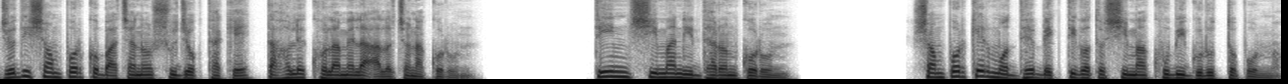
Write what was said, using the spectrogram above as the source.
যদি সম্পর্ক বাঁচানোর সুযোগ থাকে, তাহলে খোলামেলা আলোচনা করুন। তিন, সীমা নির্ধারণ করুন। সম্পর্কের মধ্যে ব্যক্তিগত সীমা খুবই গুরুত্বপূর্ণ।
